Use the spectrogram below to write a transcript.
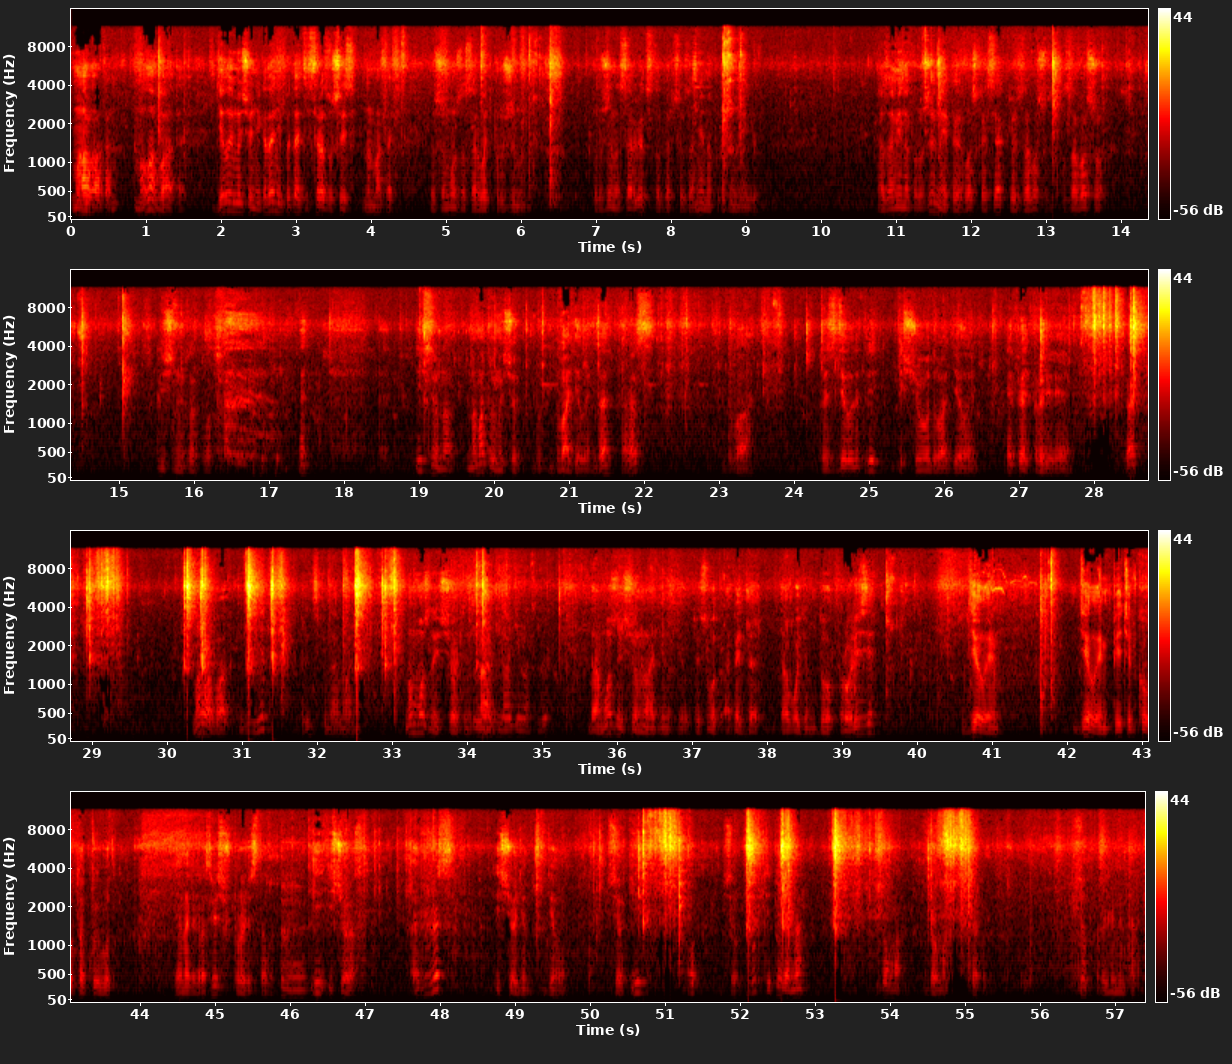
Мало. Маловато. Маловато. Делаем еще. Никогда не пытайтесь сразу 6 намотать. Потому что можно сорвать пружину. Пружина сорвется, тогда все, замена пружины идет. А замена пружины это ваш косяк, то есть за вашу, за вашу личную зарплату. И все, наматываем еще два делаем, да? Раз, два. То есть сделали три, еще два делаем. И опять проверяем. Раз, Маловато. Нет, в принципе нормально. Но можно еще один На, на 11, да? Да, можно еще на один сделать. То есть вот опять до- доводим до прорези. Делаем, делаем петельку вот такую вот. И она как раз, видишь, в прорезь стала. Мгм. И еще раз. Раз. Еще один делаем. Все. И оп, все. Вот теперь она Дома. дома. Все. Все элементарно.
